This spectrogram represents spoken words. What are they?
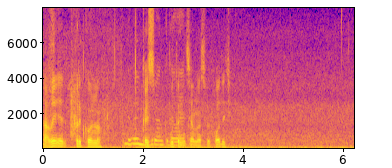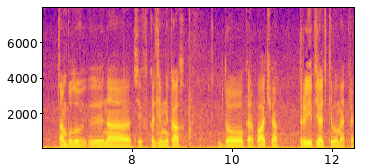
Але прикольно. Якась путаниця в нас виходить. Там було е, на цих вказівниках до Карпача 3,5 кілометри.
